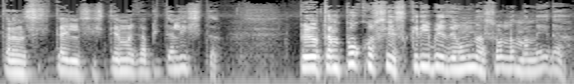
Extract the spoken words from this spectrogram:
transita el sistema capitalista pero tampoco se escribe de una sola manera.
